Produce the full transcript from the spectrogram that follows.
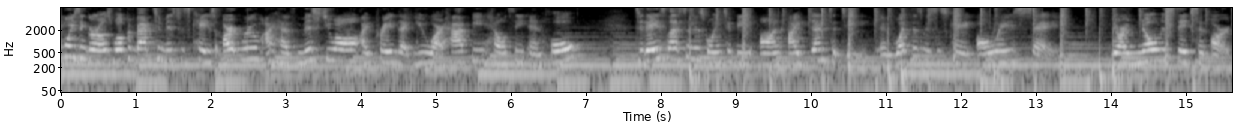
boys and girls, welcome back to Mrs. K's Art Room. I have missed you all. I pray that you are happy, healthy, and whole. Today's lesson is going to be on identity. And what does Mrs. K always say? There are no mistakes in art.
